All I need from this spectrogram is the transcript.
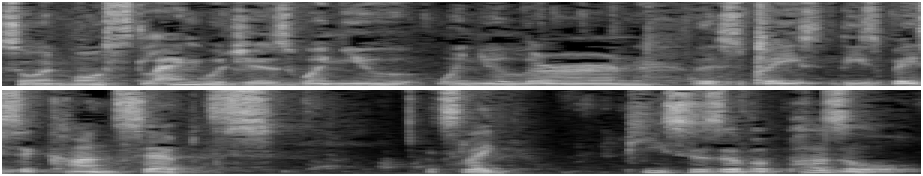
So in most languages, when you when you learn this base these basic concepts, it's like pieces of a puzzle,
